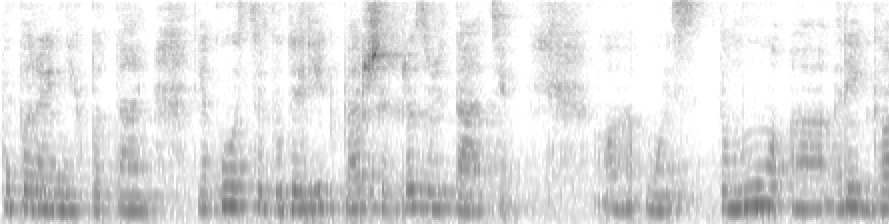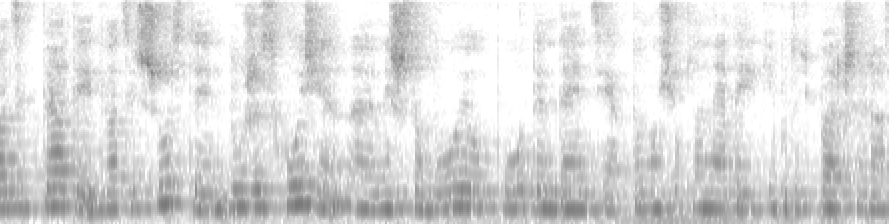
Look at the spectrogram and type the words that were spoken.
попередніх питань, для когось це буде рік перших результатів. Ось тому рік 25 і 26 дуже схожі е, між собою по тенденціях, тому що планети, які будуть перший раз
